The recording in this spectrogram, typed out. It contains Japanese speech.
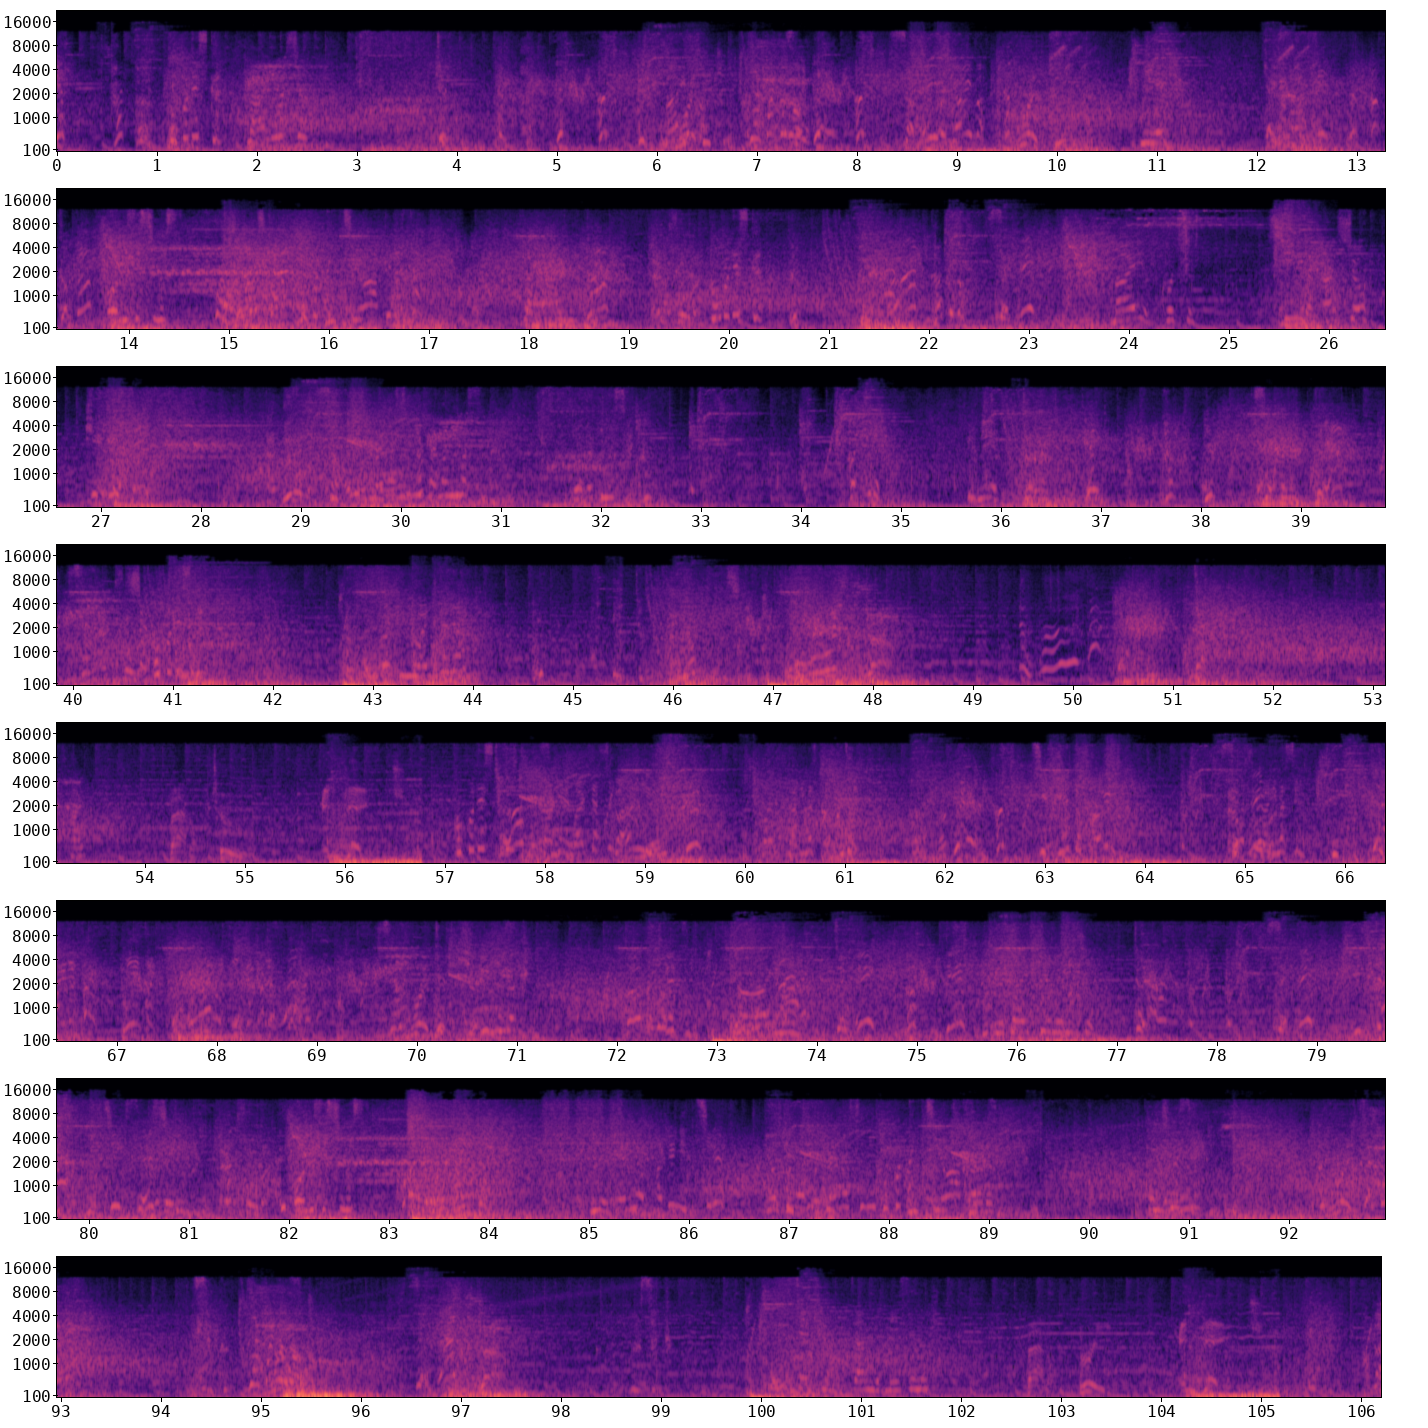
やっここですか参りましょう参りまご覚悟それよ刃見えここお見せしますここ道を開けなさいここですか覚悟前よこっ！ち真が干渉切り捨て今私に頼みます Battle two. Engage. ここですか加減はいた。すく悪くありますここだ知恵とパイ悪くありませんなさい見えないで具体決めましょう一一静止お見せします無限の影に散る避けられる話にここ道を開ける落ちなさいそこまさか敵の残で水の Battle three. Engage. バ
